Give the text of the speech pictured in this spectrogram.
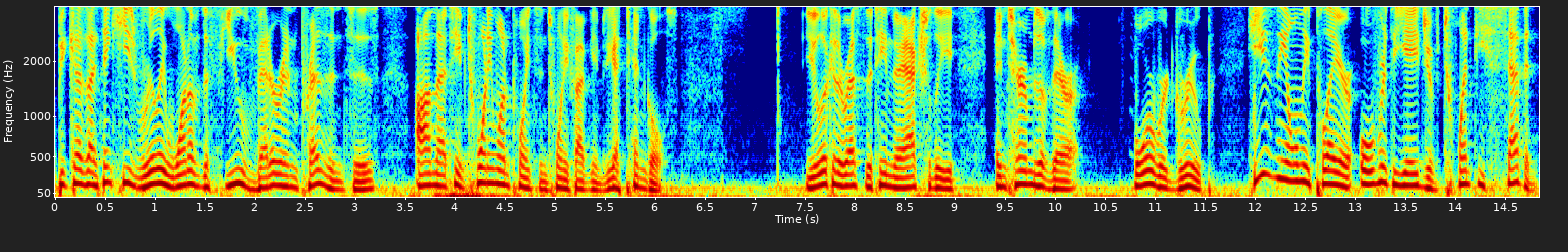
because I think he's really one of the few veteran presences on that team. 21 points in 25 games. He got 10 goals. You look at the rest of the team, they actually, in terms of their forward group, he's the only player over the age of 27.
